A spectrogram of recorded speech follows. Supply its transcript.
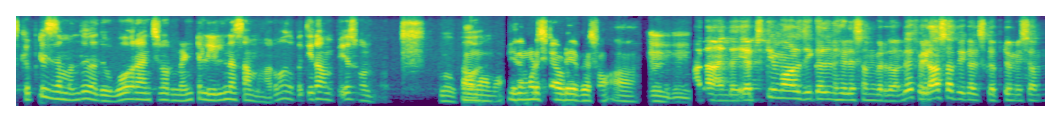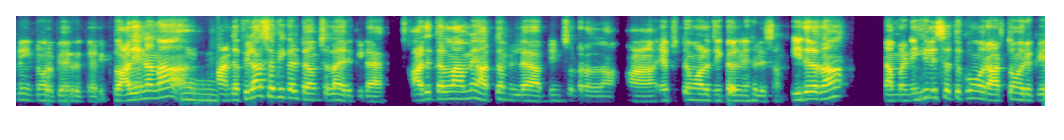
ஸ்கெப்டிசிசம் வந்து அது ஓவர் ஆன்ஸ்னு ஒரு மென்டல் இல்னஸா மாறும். அதை பத்தி தான் பேசணும் இதை முடிச்சுட்டு அப்படியே பேசுவோம். அதான் இந்த எப்ஸ்டிமாலஜிக்கல் நிகிலிசம்ங்கிறது வந்து பிலாசபிக்கல் ஸ்கெப்டிமிசம்னு இன்னொரு பேர் இருக்கு. அது என்னன்னா. அந்த பிலாசபிக்கல் டேர்ம்ஸ் எல்லாம் இருக்குல்ல அதுக்கெல்லாமே அர்த்தம் இல்ல அப்படின்னு சொல்றதுதான். எபிஸ்டமாலஜிக்கல் நிகிலிசம் இதுலதான் நம்ம நிகிலிசத்துக்கும் ஒரு அர்த்தம் இருக்கு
